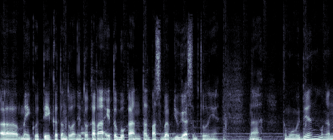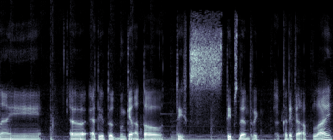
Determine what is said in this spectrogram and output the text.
uh, mengikuti ketentuan itu karena itu bukan tanpa sebab juga sebetulnya. Nah, kemudian mengenai uh, attitude mungkin atau tips tips dan trik ketika apply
